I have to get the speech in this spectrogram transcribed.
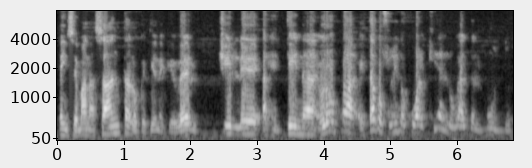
en Semana Santa, lo que tiene que ver Chile, Argentina, Europa, Estados Unidos, cualquier lugar del mundo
